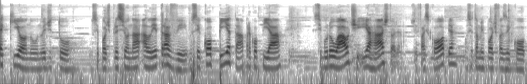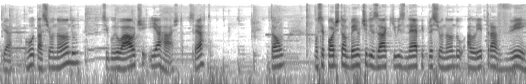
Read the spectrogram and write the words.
aqui, ó, no, no editor. Você pode pressionar a letra V. Você copia, tá? Para copiar, segura o Alt e arrasta, olha. Você faz cópia. Você também pode fazer cópia rotacionando, segura o Alt e arrasta, certo? Então, você pode também utilizar aqui o Snap pressionando a letra V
